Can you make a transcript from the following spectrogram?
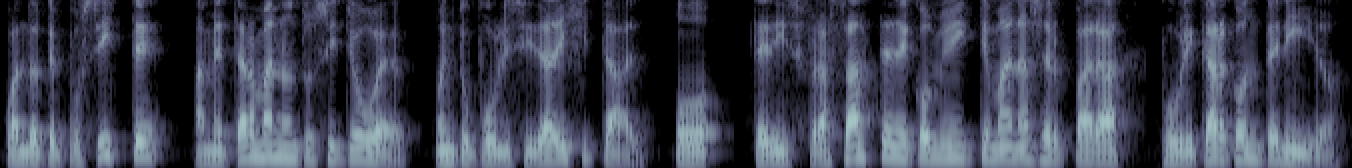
cuando te pusiste a meter mano en tu sitio web o en tu publicidad digital o te disfrazaste de community manager para publicar contenido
